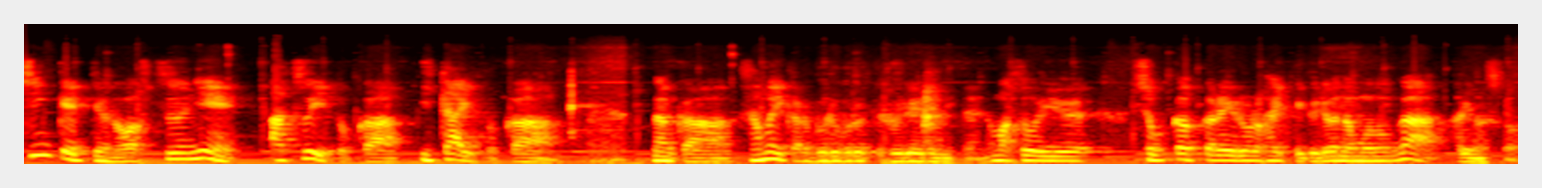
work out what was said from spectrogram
神経っていうのは普通に暑いとか痛いとかなんか寒いからブルブルって震えるみたいな、まあ、そういう触覚からいろいろ入ってくるようなものがありますと。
